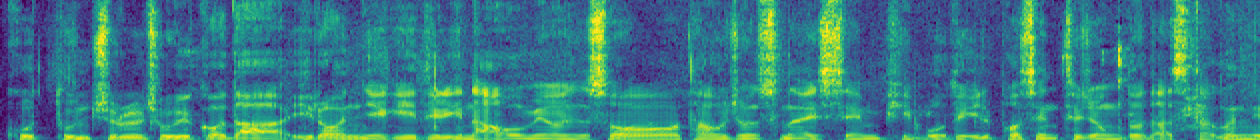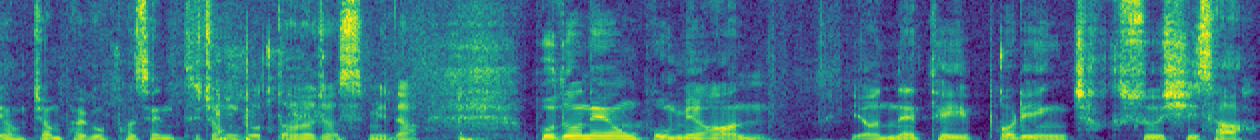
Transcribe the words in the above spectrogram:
곧 돈줄을 조일 거다 이런 얘기들이 나오면서 다우존스나 S&P 모두 1% 정도 나스닥은 0.89% 정도 떨어졌습니다. 보도 내용 보면 연내 테이퍼링 착수 시사.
